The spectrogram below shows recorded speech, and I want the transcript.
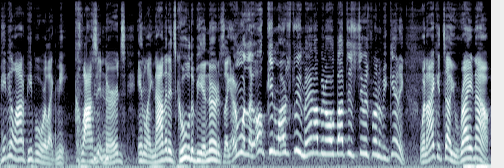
Maybe a lot of people were like me, closet nerds, and like now that it's cool to be a nerd, it's like everyone's like, "Oh, Kingdom Hearts 3, man! I've been all about this series from the beginning." When I can tell you right now,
